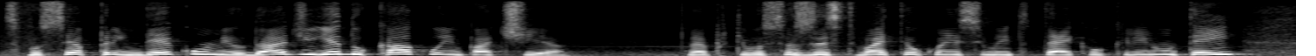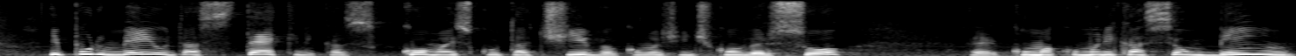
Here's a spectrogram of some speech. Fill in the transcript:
se você aprender com humildade e educar com empatia, né, porque você às vezes vai ter o conhecimento técnico que ele não tem, e por meio das técnicas como a escutativa, como a gente conversou, é, com uma comunicação bem,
